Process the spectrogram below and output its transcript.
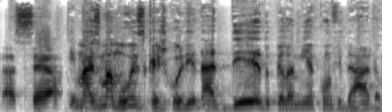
tá certo. E mais uma música escolhida a dedo pela minha convidada.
